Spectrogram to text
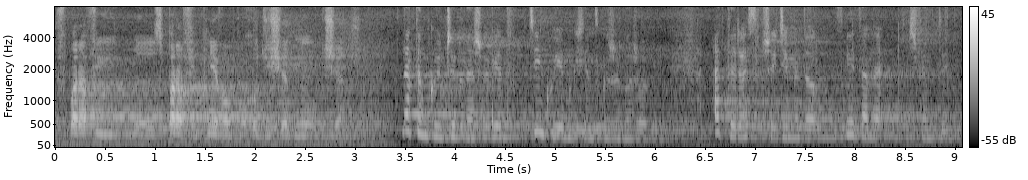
w parafii, z parafii Pniewo pochodzi siedmiu księży. Na tym kończymy nasz wywiad. Dziękujemy księdzu Grzegorzowi. A teraz przejdziemy do zwiedzane świątyni.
